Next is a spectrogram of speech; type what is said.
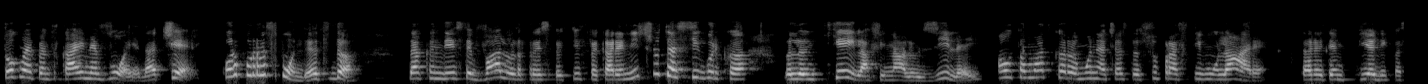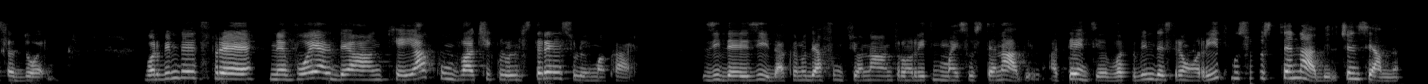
Tocmai pentru că ai nevoie, da? Ceri. Corpul răspunde, îți dă. Dar când este valul respectiv pe care nici nu te asiguri că îl închei la finalul zilei, automat că rămâne această suprastimulare care te împiedică să dormi. Vorbim despre nevoia de a încheia cumva ciclul stresului măcar zi de zi, dacă nu de a funcționa într-un ritm mai sustenabil. Atenție, vorbim despre un ritm sustenabil. Ce înseamnă?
